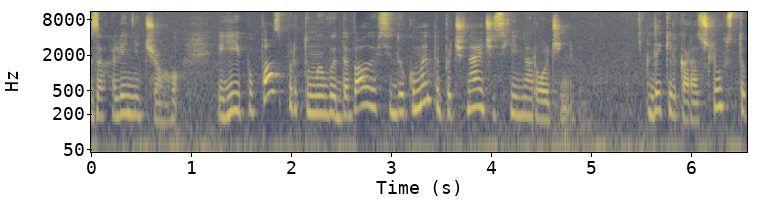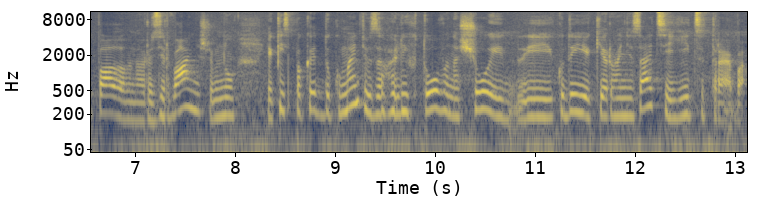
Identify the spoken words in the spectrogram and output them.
взагалі нічого. І їй по паспорту ми видавали всі документи, починаючи з її народження. Декілька разів шлюб вступала, вона розірвання, шлюб, ну якийсь пакет документів, взагалі хто вона, що і, і куди, які організації їй це треба.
